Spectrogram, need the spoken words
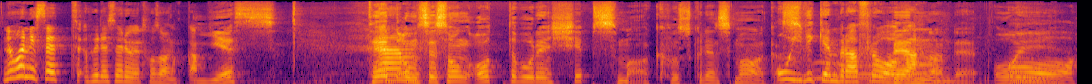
nu har ni sett hur det ser ut hos Onka. Yes. Ted, Ehm. om säsong 8 vore en chipssmak, hur skulle den smakas? Oj, vilken bra fråga! Spännande. Oj. Åh.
